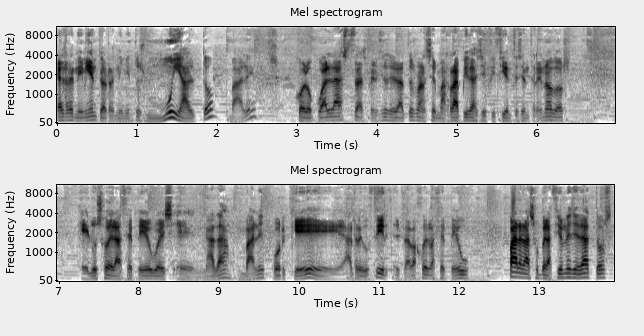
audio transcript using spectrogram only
El rendimiento, el rendimiento es muy alto, ¿vale? Con lo cual las transferencias de datos van a ser más rápidas y eficientes entre nodos. El uso de la CPU es eh, nada, ¿vale? Porque eh, al reducir el trabajo de la CPU para las operaciones de datos,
